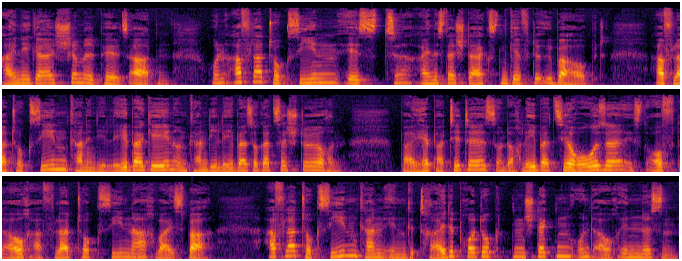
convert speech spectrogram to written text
einiger Schimmelpilzarten. Und Aflatoxin ist eines der stärksten Gifte überhaupt. Aflatoxin kann in die Leber gehen und kann die Leber sogar zerstören. Bei Hepatitis und auch Leberzirrhose ist oft auch Aflatoxin nachweisbar. Aflatoxin kann in Getreideprodukten stecken und auch in Nüssen.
